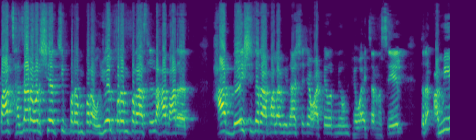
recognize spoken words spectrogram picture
पाच हजार वर्षाची परंपरा उज्ज्वल परंपरा असलेला हा भारत हा देश जर आम्हाला विनाशाच्या वाटेवर नेऊन ठेवायचा नसेल तर आम्ही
